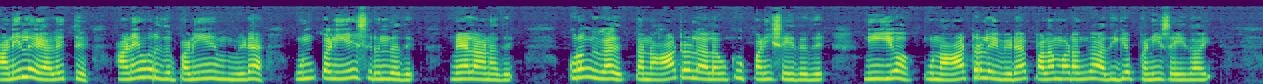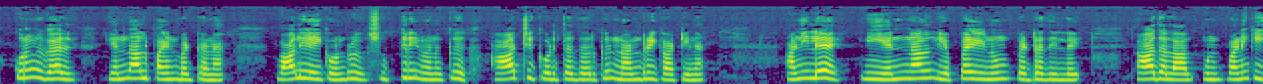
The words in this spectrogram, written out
அணிலை அழைத்து அனைவரது பணியையும் விட உன் பணியே சிறந்தது மேலானது. குரங்குகள் தன் ஆற்றல் அளவுக்கு பணி செய்தது. நீயோ உன் ஆற்றலை விட பல மடங்கு அதிக பணி செய்தாய். குரங்குகள் என்னால் பயன்பெற்றன. வாலியை கொன்று சுக்கிரீவனுக்கு ஆட்சி கொடுத்ததற்கு நன்றி காட்டின. அணிலே நீ என்னால் எப்பயினும் பெற்றதில்லை. ஆதலால் உன் பணிக்கு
